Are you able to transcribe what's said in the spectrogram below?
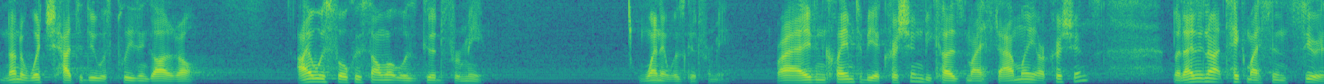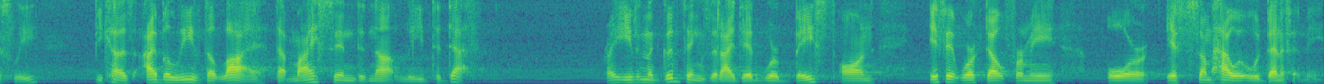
none of which had to do with pleasing God at all. I was focused on what was good for me when it was good for me. Right? I even claimed to be a Christian because my family are Christians, but I did not take my sin seriously because I believed the lie that my sin did not lead to death. Right? Even the good things that I did were based on if it worked out for me or if somehow it would benefit me.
